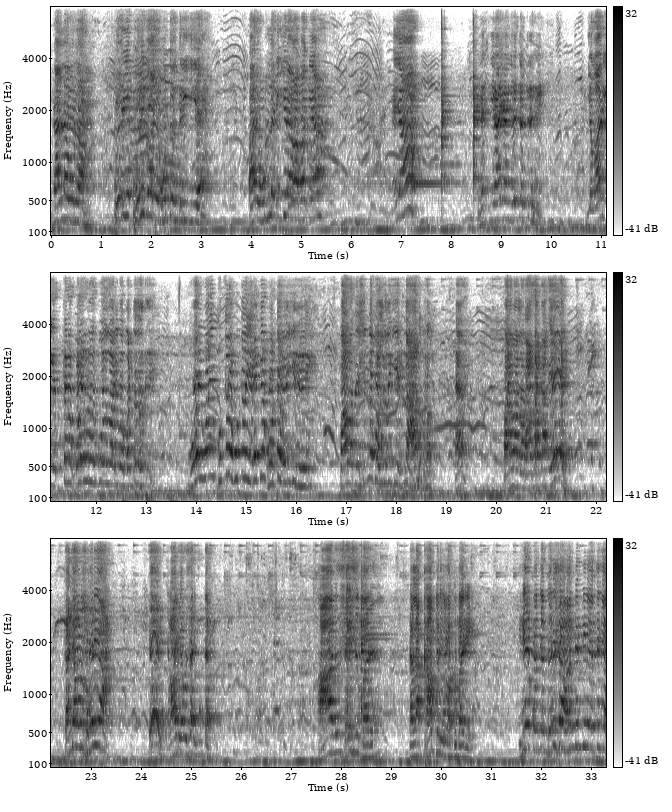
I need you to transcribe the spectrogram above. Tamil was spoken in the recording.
நல்ல ஒரு பெரிய பொலிகாலையை கூட்டு வந்திருக்கீங்க. அது உள்ள நிக்கிறாளா பாத்தியா? ஐயா எனக்கு நியாயம் கட்டு இங்க வாரி எத்தனை குழந்தை போதும் அடிமை பண்றதுக்கு. ஓய் ஓய் குத்துற குத்துல எனக்கே கொட்ட வலிக்குது. பாவம் அந்த சின்ன பசங்களுக்கு என்ன ஆகும்? ஆ? பரவாயில்ல ராசாக்கா. ஏ தஞ்சாவூர் சோனியா ஏய் யார் விவசாயி முட்டை ஆளு சைஸ் பாரு. நல்லா காப்படி வாக்கு மாதிரி. இதே கொஞ்சம் பெருசா வளர்ந்துருக்குன்னு வச்சுங்க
